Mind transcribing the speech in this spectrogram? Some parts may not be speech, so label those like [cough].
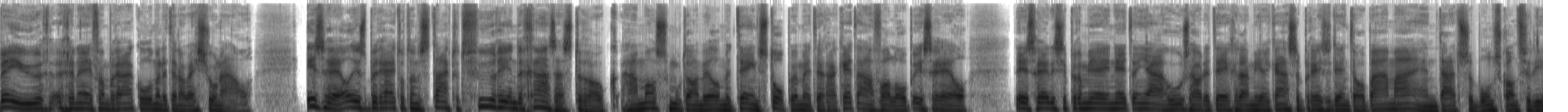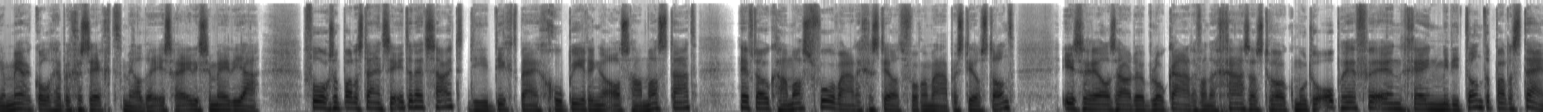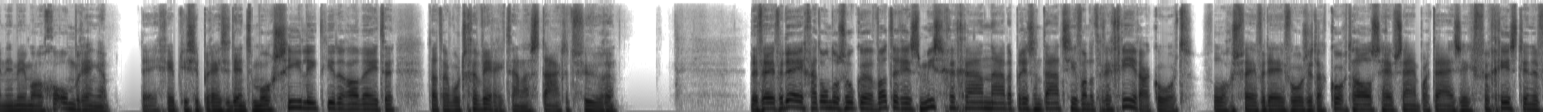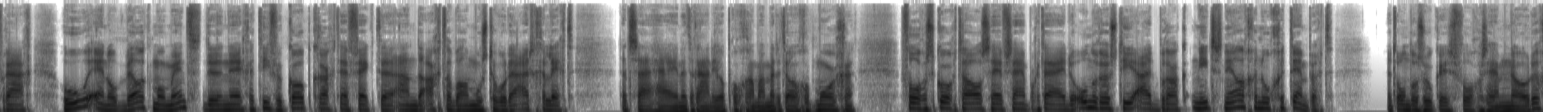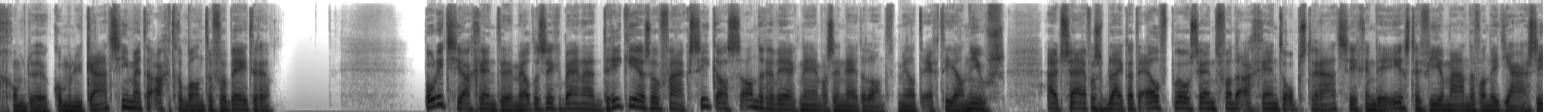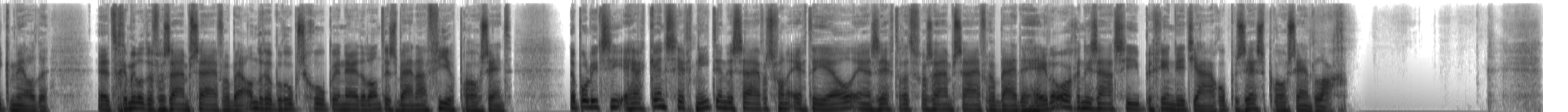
Twee uur, René van Brakel met het NOS-journaal. Israël is bereid tot een staakt het vuren in de Gazastrook. Hamas moet dan wel meteen stoppen met de raketaanvallen op Israël. De Israëlische premier Netanyahu zou tegen de Amerikaanse president Obama... en Duitse bondskanselier Merkel hebben gezegd, melden Israëlische media. Volgens een Palestijnse internetsite, die dicht bij groeperingen als Hamas staat... heeft ook Hamas voorwaarden gesteld voor een wapenstilstand. Israël zou de blokkade van de Gazastrook moeten opheffen... en geen militante Palestijnen meer mogen ombrengen. De Egyptische president Morsi liet hier al weten dat er wordt gewerkt aan een staakt het vuren. De VVD gaat onderzoeken wat er is misgegaan na de presentatie van het regeerakkoord. Volgens VVD-voorzitter Korthals heeft zijn partij zich vergist in de vraag hoe en op welk moment de negatieve koopkrachteffecten aan de achterban moesten worden uitgelegd. Dat zei hij in het radioprogramma Met het oog op morgen. Volgens Korthals heeft zijn partij de onrust die uitbrak niet snel genoeg getemperd. Het onderzoek is volgens hem nodig om de communicatie met de achterban te verbeteren. Politieagenten melden zich bijna drie keer zo vaak ziek als andere werknemers in Nederland, meldt RTL Nieuws. Uit cijfers blijkt dat 11% van de agenten op straat zich in de eerste vier maanden van dit jaar ziek melden. Het gemiddelde verzuimcijfer bij andere beroepsgroepen in Nederland is bijna 4% De politie herkent zich niet in de cijfers van RTL en zegt dat het verzuimcijfer bij de hele organisatie begin dit jaar op 6% lag.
